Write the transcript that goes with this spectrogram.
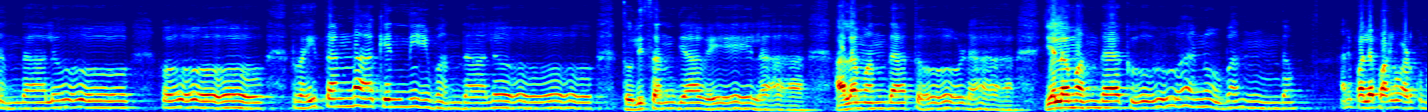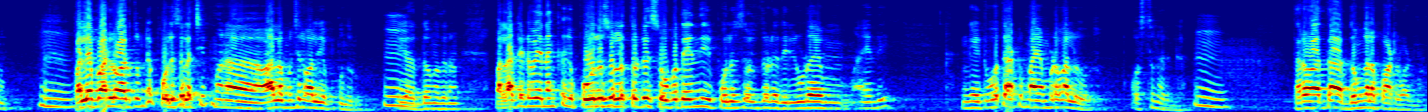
అందాలో ఓ రైతన్నకెన్ని బందాలో తొలి సంధ్య వేళ అలమంద తోడ ఎలమందకు అనుబంధం అని పల్లె పాటలు పాడుకున్నాం. పల్లె పాటలు పాడుతుంటే పోలీసులు వచ్చి మన వాళ్ళ ముచ్చట వాళ్ళు చెప్పుకుందరు. ఇక దొంగతనం మళ్ళీ అటు ఇటు పోయినాక పోలీసులతో సోపత అయింది పోలీసులతో తిరుగుడు అయింది. ఇంకా ఎటు పోతే అటు మా ఎంబడ వాళ్ళు వస్తున్నారు ఇంకా. తర్వాత దొంగల పాటలు పాడినాం.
